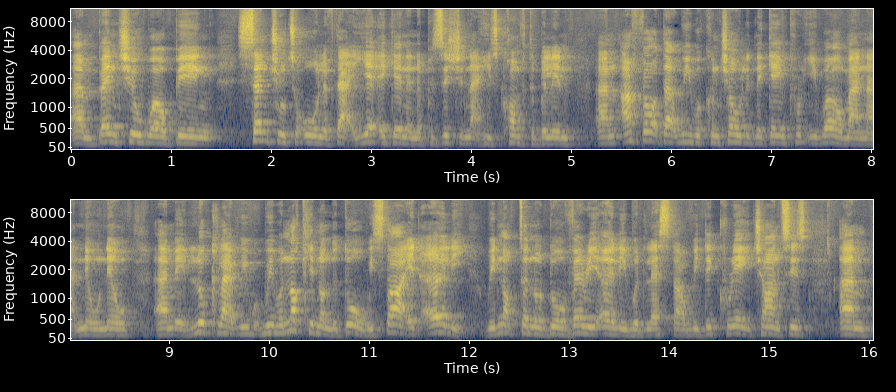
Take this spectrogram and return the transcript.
Um, ben Chilwell being central to all of that, yet again in a position that he's comfortable in. Um, I felt that we were controlling the game pretty well, man, at nil-nil. Um, it looked like we, we were knocking on the door. We started early. We knocked on the door very early with Leicester. We did create chances. Um,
